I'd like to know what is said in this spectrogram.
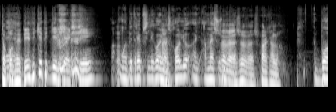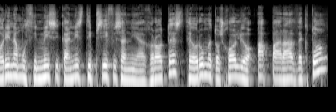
Τοποθετήθηκε την Κυριακή. Μου επιτρέψει λίγο ένα ναι. σχόλιο αμέσως. Βεβαίως, βεβαίως, παρακαλώ. Μπορεί να μου θυμίσει κανείς τι ψήφισαν οι αγρότες. Θεωρούμε το σχόλιο απαράδεκτο.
